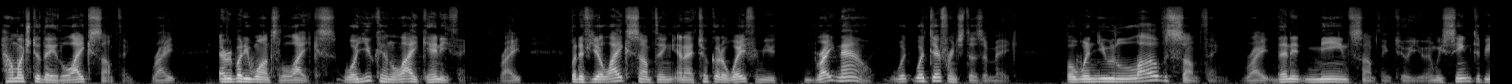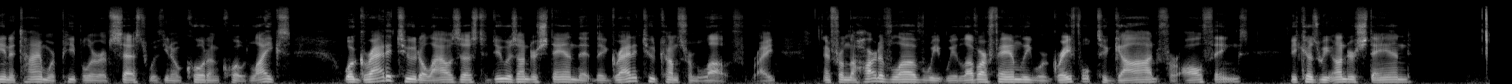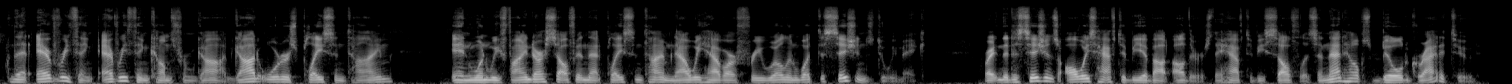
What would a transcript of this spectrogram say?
how much do they like something, right? Everybody wants likes. Well, you can like anything, right? But if you like something and I took it away from you right now, what, what difference does it make? But when you love something, right, then it means something to you. And we seem to be in a time where people are obsessed with, you know, quote unquote likes. What gratitude allows us to do is understand that the gratitude comes from love, right? And from the heart of love, we, we love our family. We're grateful to God for all things because we understand that everything, everything comes from God. God orders place and time. And when we find ourselves in that place and time, now we have our free will. And what decisions do we make? Right? And the decisions always have to be about others, they have to be selfless. And that helps build gratitude.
